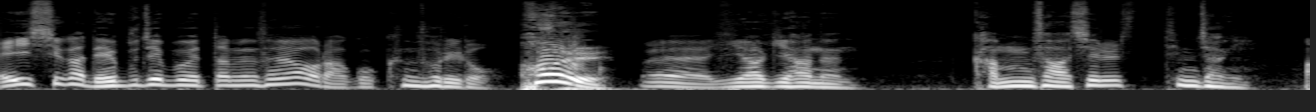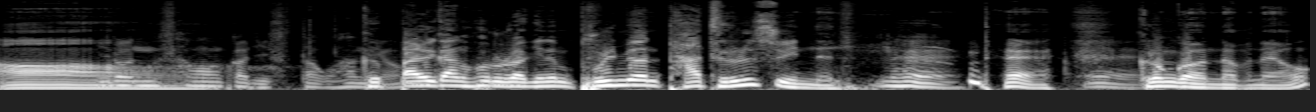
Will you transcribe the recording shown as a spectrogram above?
A 씨가 내부 제보했다면서요라고 큰 소리로 헐. 예, 이야기하는 감사실 팀장이 아. 이런 상황까지 있었다고 하네요. 그 빨간 호루라기는 불면 다 들을 수 있는. 네. 네. 네. 그런 거였나 보네요.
